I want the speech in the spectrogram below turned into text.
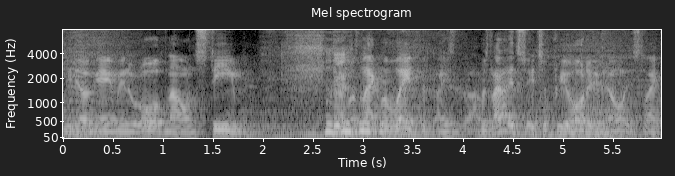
video game in the world now on Steam. I was like, well, wait, but I, I was like, it's, it's a pre-order, you know. It's like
